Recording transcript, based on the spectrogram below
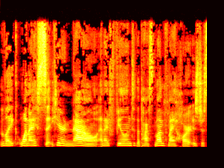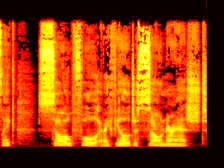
like when I sit here now and I feel into the past month, my heart is just like so full and I feel just so nourished.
